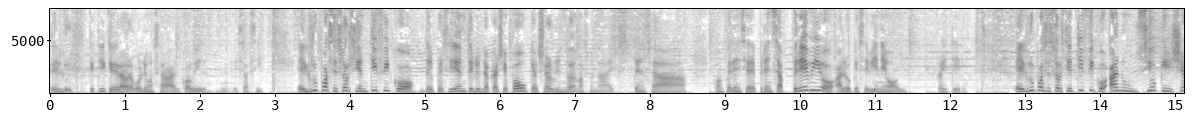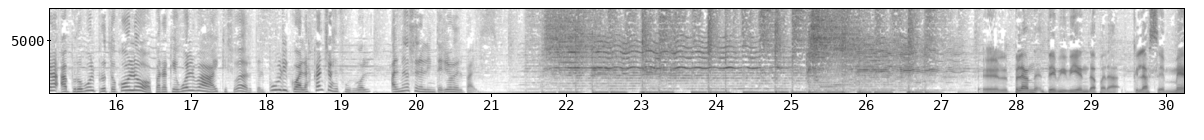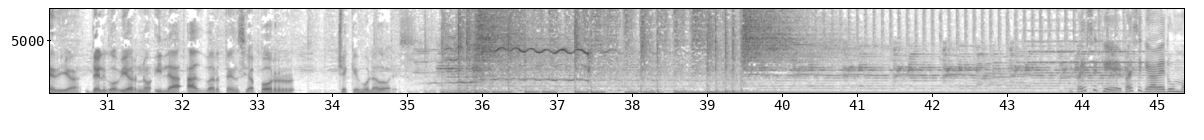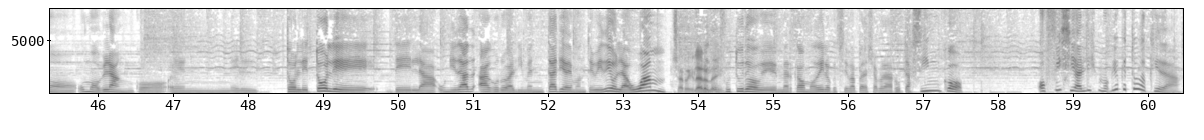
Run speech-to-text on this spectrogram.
el, que tiene que ver, ahora volvemos a- al COVID, es así. El grupo asesor científico del presidente Luis Lacalle Pou, que ayer brindó además una extensa conferencia de prensa previo a lo que se viene hoy, reitero. El grupo asesor científico anunció que ya aprobó el protocolo para que vuelva, ay qué suerte, el público a las canchas de fútbol, al menos en el interior del país. El plan de vivienda para clase media del gobierno y la advertencia por cheques voladores. Parece que parece que va a haber humo humo blanco en el tole tole de la unidad agroalimentaria de Montevideo, la UAM, ¿Ya arreglaron el, ahí? futuro eh, mercado modelo que se va para allá para la ruta 5. Oficialismo, vio que todo queda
